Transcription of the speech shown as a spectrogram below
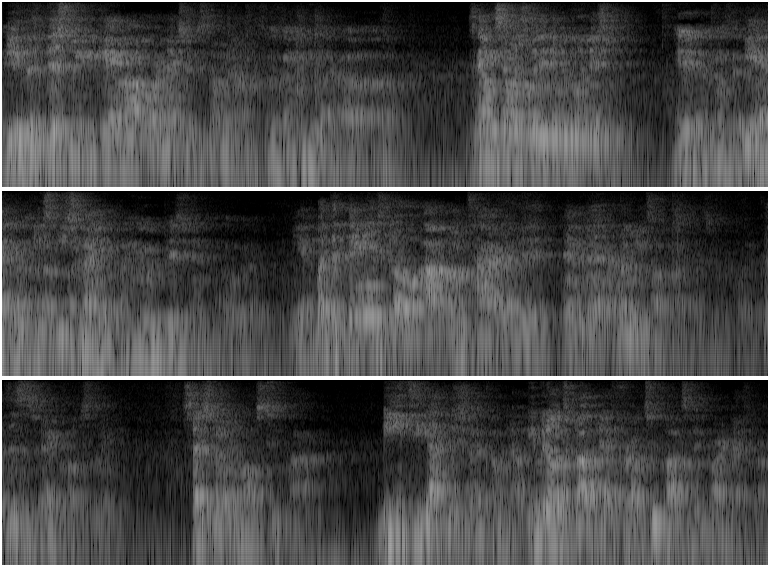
It Either is. this week it came out or next week it's coming out. So it's gonna be like uh. It's gonna be similar to what they did with New Edition. Yeah, I was gonna say. Yeah, gonna be each- like a, each a, night. New, edition or whatever. Yeah, but the thing is though, I'm, I'm tired of it, and, and let me talk about this real quick because this is very close to me, especially when it involves Tupac. BET got this joint coming out, even though it's about Death Row. Tupac's a big part of Death Row,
